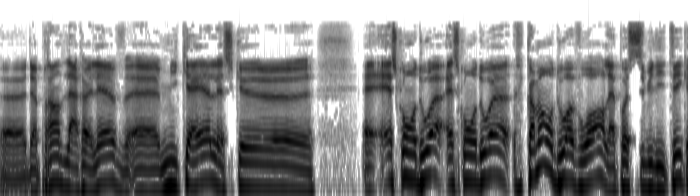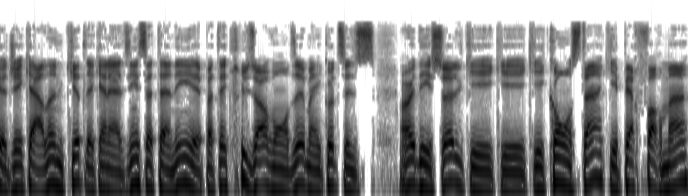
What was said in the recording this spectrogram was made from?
euh, de prendre la relève. Euh, Michael, est-ce que est-ce qu'on doit est-ce qu'on doit comment on doit voir la possibilité que Jake Allen quitte le Canadien cette année? Peut-être plusieurs vont dire ben écoute, c'est un des seuls qui est, qui est, qui est constant, qui est performant.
